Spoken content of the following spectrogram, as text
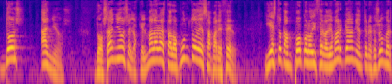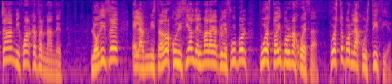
Dos años. Dos años en los que el Málaga ha estado a punto de desaparecer. Y esto tampoco lo dice Radiomarca, ni Antonio Jesús Merchán, ni Juan G. Fernández. Lo dice el administrador judicial del Málaga Club de Fútbol, puesto ahí por una jueza, puesto por la justicia,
